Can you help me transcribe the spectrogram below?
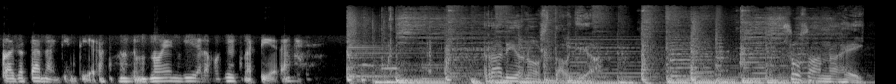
kai sä tämänkin tiedät. No en vielä, mutta nyt mä tiedän. Radio Nostalgia. Susanna Heikki.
